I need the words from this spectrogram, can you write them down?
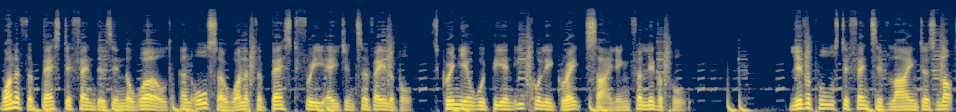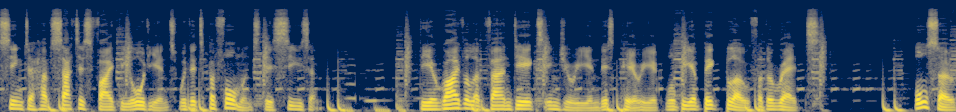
one of the best defenders in the world and also one of the best free agents available, Skriniar would be an equally great signing for Liverpool. Liverpool's defensive line does not seem to have satisfied the audience with its performance this season. The arrival of Van Dijk's injury in this period will be a big blow for the Reds. Also,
